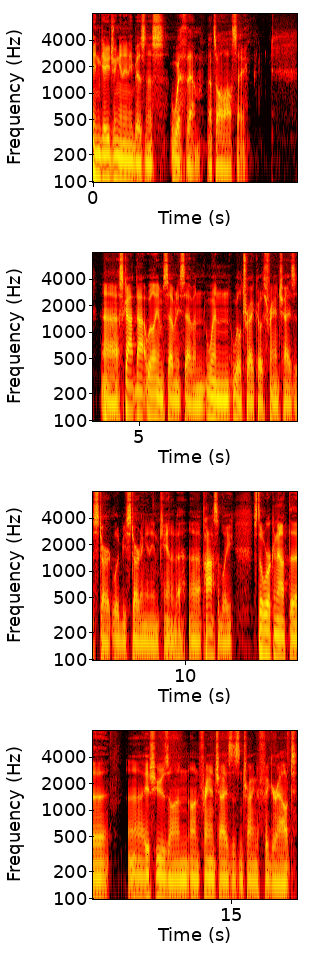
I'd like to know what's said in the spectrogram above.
engaging in any business with them. That's all I'll say. Uh, Scott Williams 77. When will Trikos franchises start? Will be starting in, in Canada, uh, possibly. Still working out the uh, issues on on franchises and trying to figure out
